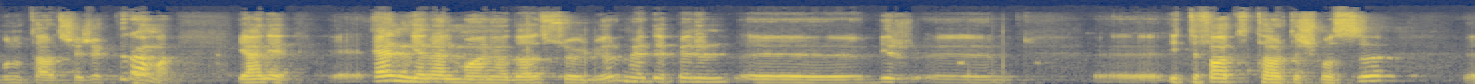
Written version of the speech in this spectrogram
bunu tartışacaktır ama yani en genel manada söylüyorum HDP'nin e, bir e, e, ittifak tartışması e,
